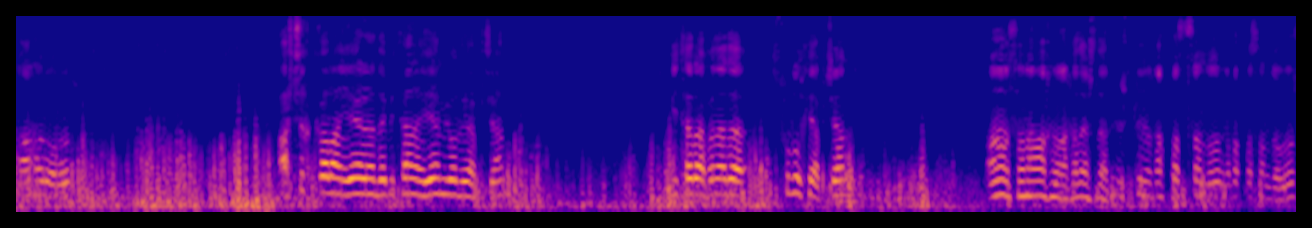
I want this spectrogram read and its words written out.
ahır olur. Açık kalan yerine de bir tane yem yolu yapacaksın. Bir tarafına da suluk yapacaksın. Ana sana ahır arkadaşlar. Üstünü kapatsan da olur, kapatmasan da olur.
